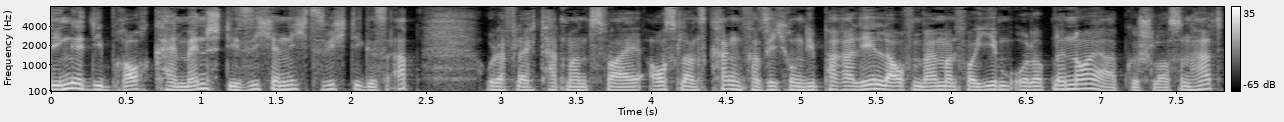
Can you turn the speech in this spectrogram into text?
Dinge, die braucht kein Mensch, die sichern nichts Wichtiges ab. Oder vielleicht hat man zwei Auslandskrankenversicherungen, die parallel laufen, weil man vor jedem Urlaub eine neue abgeschlossen hat.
